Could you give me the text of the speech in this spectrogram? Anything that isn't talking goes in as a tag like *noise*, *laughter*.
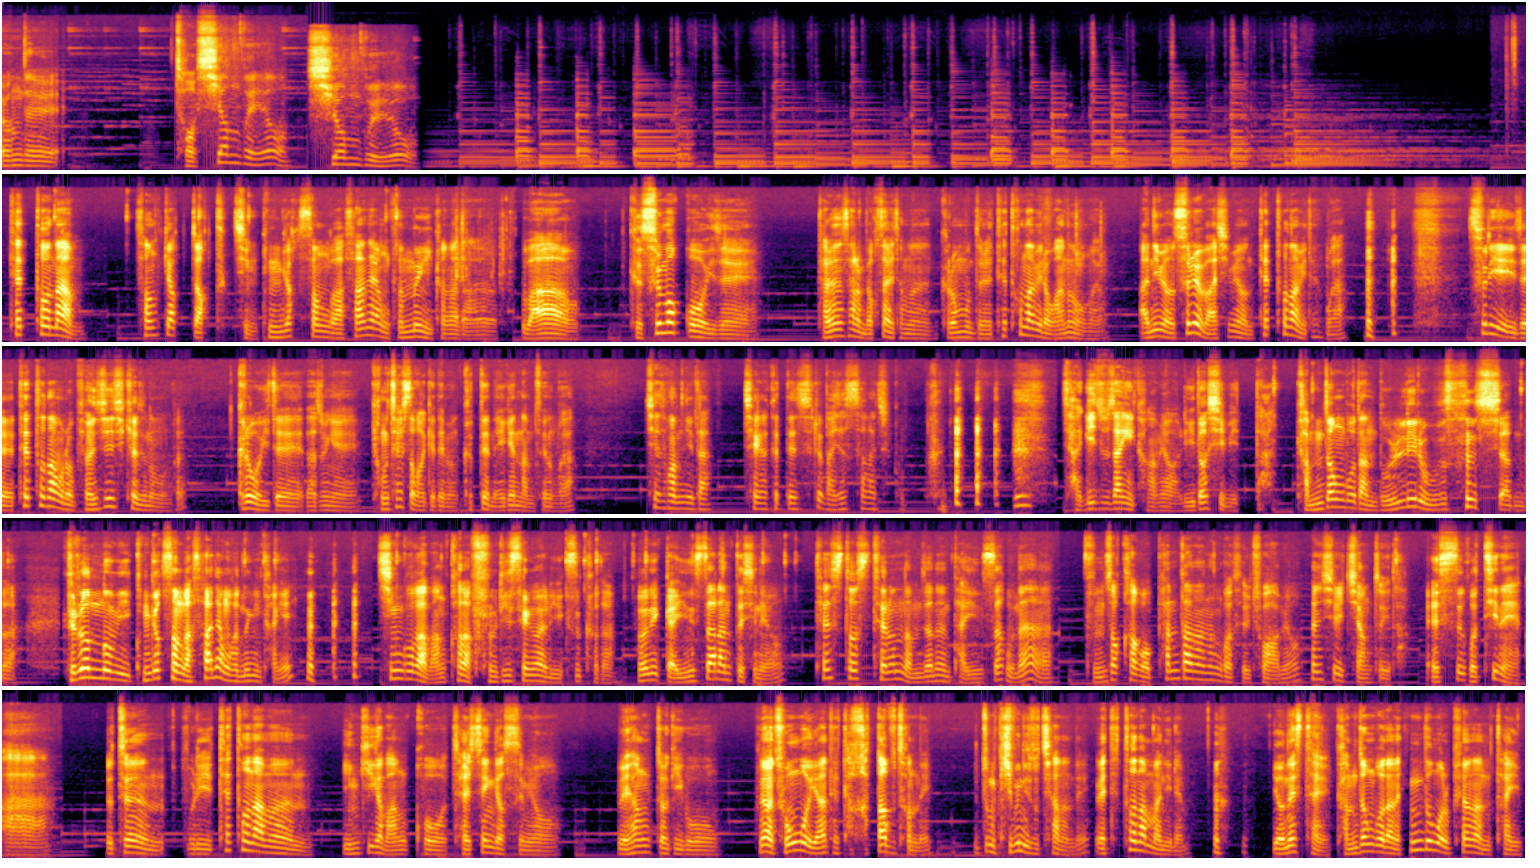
여러분들 저 시험부예요. 시험부예요. 테토남 성격적 특징 공격성과 사냥 본능이 강하다 와우 그 술 먹고 이제 다른 사람 멱살 잡는 그런 분들을 테토남이라고 하는 건가요? 아니면 술을 마시면 테토남이 되는 거야? *laughs* 술이 이제 테토남으로 변신시켜주는 건가요? 그리고 이제 나중에 경찰서 가게 되면 그때 내겐남 되는 거야? 죄송합니다 제가 그때 술을 마셨어가지고 *laughs* 자기 주장이 강하며 리더십이 있다 감정보단 논리를 우선시한다. 그런 놈이 공격성과 사냥 본능이 강해? *laughs* 친구가 많거나 무리 생활이 익숙하다. 그러니까 인싸란 뜻이네요. 테스토스테론 남자는 다 인싸구나. 분석하고 판단하는 것을 좋아하며 현실 지향적이다. S고 T네. 아. 여튼 우리 테토남은 인기가 많고 잘생겼으며 외향적이고 그냥 좋은 거 얘한테 다 갖다 붙였네. 좀 기분이 좋지 않은데? 왜 테토남만 이램? *laughs* 연애 스타일, 감정보다는 행동으로 표현하는 타입.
